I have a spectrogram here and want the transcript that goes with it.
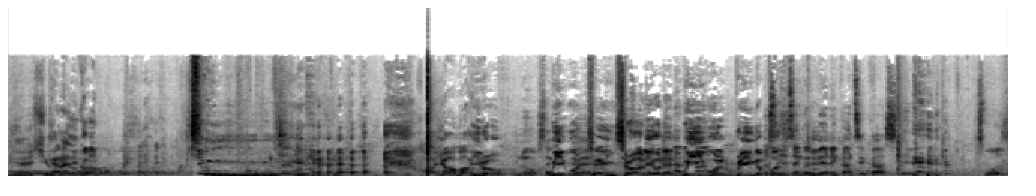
Yes, you Can I become? Are you my hero? No, We will change Sierra Leone and we will bring a This is positive Sembe change. It was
